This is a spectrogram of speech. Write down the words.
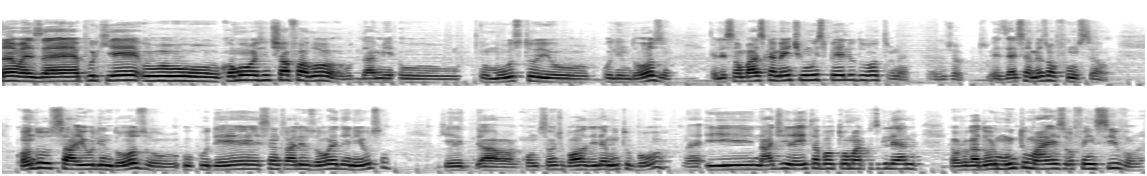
Não, mas é porque o. Como a gente já falou, o, Dami, o, o Musto e o, o Lindoso, eles são basicamente um espelho do outro, né? Eles exercem a mesma função. Quando saiu o Lindoso, o Kudê centralizou o Edenilson, que ele, a condição de bola dele é muito boa, né? E na direita botou o Marcos Guilherme, que é um jogador muito mais ofensivo, né?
